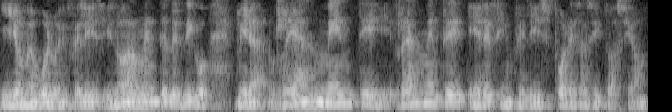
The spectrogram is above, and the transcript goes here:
y yo me vuelvo infeliz. Y nuevamente les digo, mira, ¿realmente, realmente eres infeliz por esa situación?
